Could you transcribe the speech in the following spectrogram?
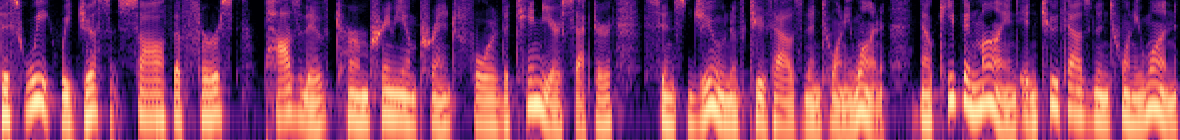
this week we just saw the first positive term premium print for the 10 year sector since June of 2021. Now, keep in mind, in 2021,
